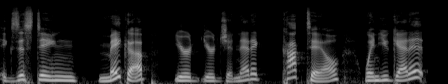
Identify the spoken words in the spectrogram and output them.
existing makeup, your your genetic cocktail, when you get it,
